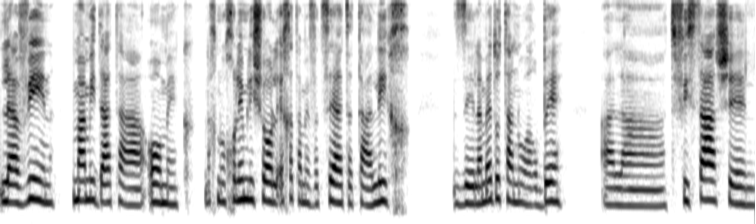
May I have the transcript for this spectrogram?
להבין מה מידת העומק. אנחנו יכולים לשאול איך אתה מבצע את התהליך. זה ילמד אותנו הרבה על התפיסה של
